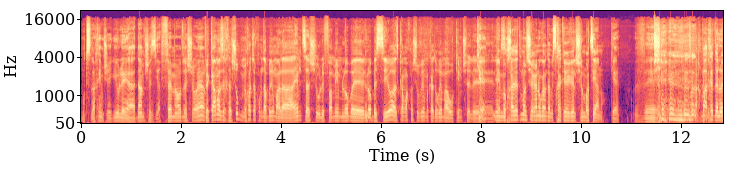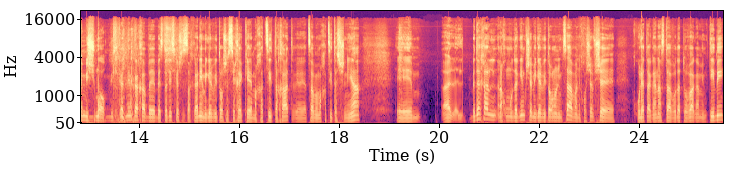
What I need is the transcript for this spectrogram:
מוצלחים, שהגיעו ליעדם, שזה יפה מאוד לשוער. וכמה זה חשוב, במיוחד שאנחנו מדברים על האמצע שהוא לפעמים לא, ב, לא בשיאו, אז כמה חשובים הכדורים הארוכים של... כן, אה, אליאס. במיוחד אתמול שראינו גם את המשחק רגל של מרציאנו. כן. ו... פחד אלוהים ישמור. מתקדמים ככה ב- בסטטיסטיקה של שחקנים, מיגל ויטור ששיחק אה, מחצית אחת ויצא במחצית השנייה. אה, בדרך כלל אנחנו מודאגים כשמיגל ויטור לא נמצא, אבל אני חושב שחוליית ההגנה עשתה עבודה טובה גם עם טיבי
